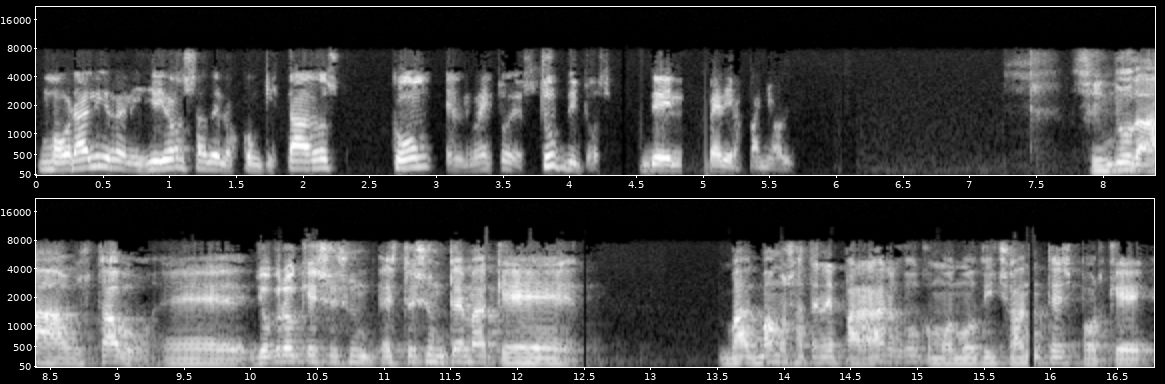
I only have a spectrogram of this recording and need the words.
moral y religiosa de los conquistados con el resto de súbditos del imperio español. Sin duda, Gustavo. Eh, yo creo que eso es un, esto es un tema que vamos a tener para largo, como hemos dicho antes, porque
